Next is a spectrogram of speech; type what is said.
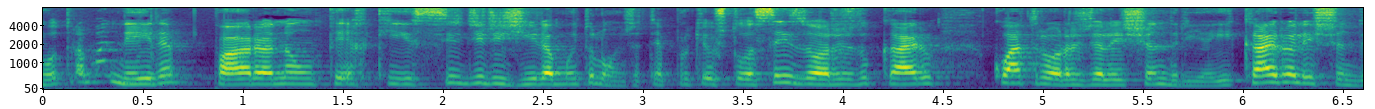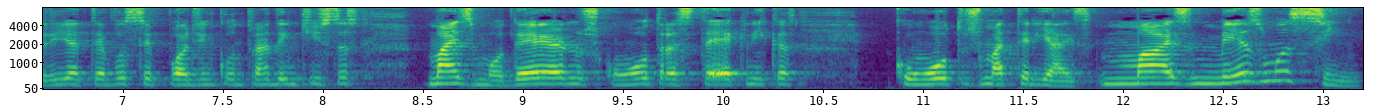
outra maneira para não ter que se dirigir a muito longe, até porque eu estou a 6 horas do Cairo, 4 horas de Alexandria. E Cairo e Alexandria até você pode encontrar dentistas mais modernos, com outras técnicas, com outros materiais, mas mesmo assim,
